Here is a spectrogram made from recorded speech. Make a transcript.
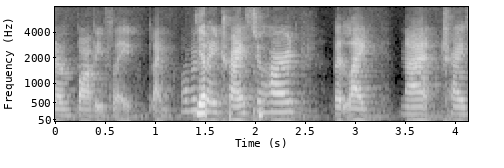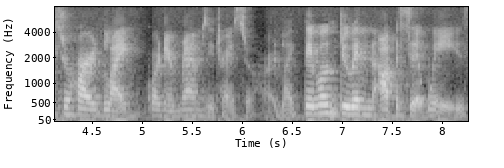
of Bobby Flay. Like Bobby Yep. Flay tries too hard, but like not tries too hard like Gordon Ramsay tries too hard. Like they both do it in opposite ways.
